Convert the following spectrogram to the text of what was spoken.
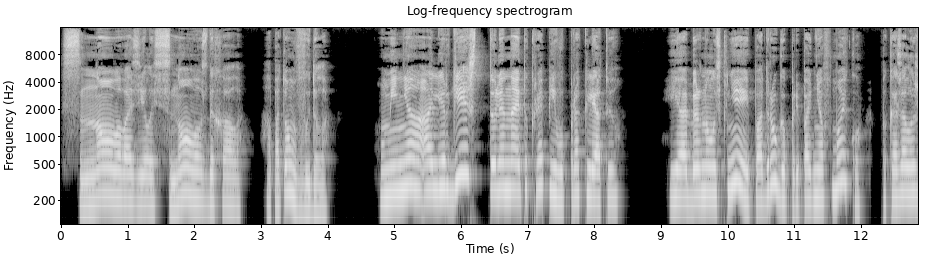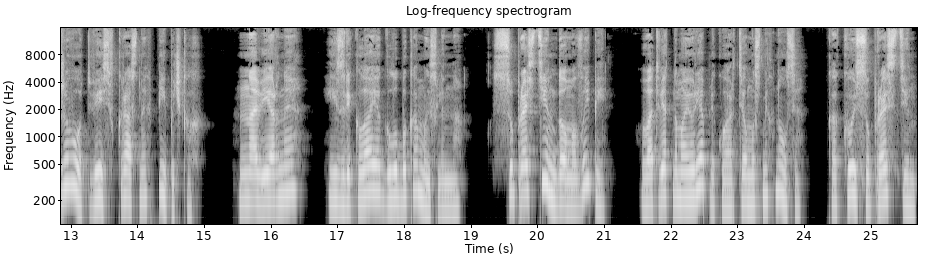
Снова возилась, снова вздыхала, а потом выдала. «У меня аллергия, что ли, на эту крапиву проклятую?» Я обернулась к ней, и подруга, приподняв майку, показала живот весь в красных пипочках. «Наверное», – изрекла я глубокомысленно. «Супрастин дома выпей, в ответ на мою реплику Артем усмехнулся. «Какой супрастин?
